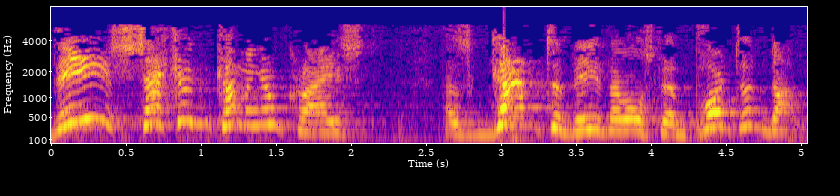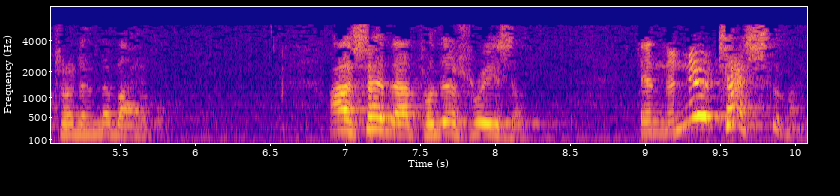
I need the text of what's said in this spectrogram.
the second coming of Christ has got to be the most important doctrine in the Bible. I say that for this reason. In the New Testament,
